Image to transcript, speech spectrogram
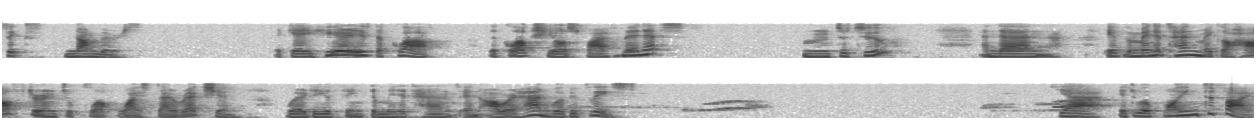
six numbers. Okay, here is the clock. The clock shows 5 minutes um, to 2. And then if the minute hand make a half turn to clockwise direction, where do you think the minute hand and hour hand will be placed? Yeah, it will point to 5.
